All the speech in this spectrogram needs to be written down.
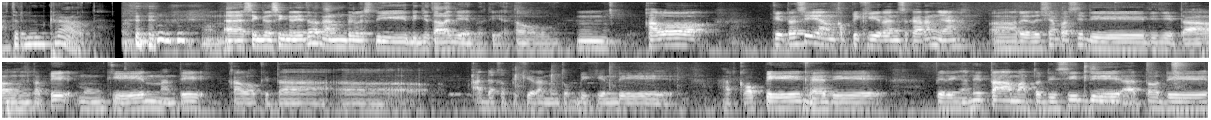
Afternoon Crowd. Eh, Single-single itu akan rilis di digital aja ya berarti atau? Hmm, kalau kita sih yang kepikiran sekarang ya eh, rilisnya pasti di digital, tapi mungkin nanti kalau kita eh, ada kepikiran untuk bikin di hard copy kayak di piringan hitam atau di CD atau di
